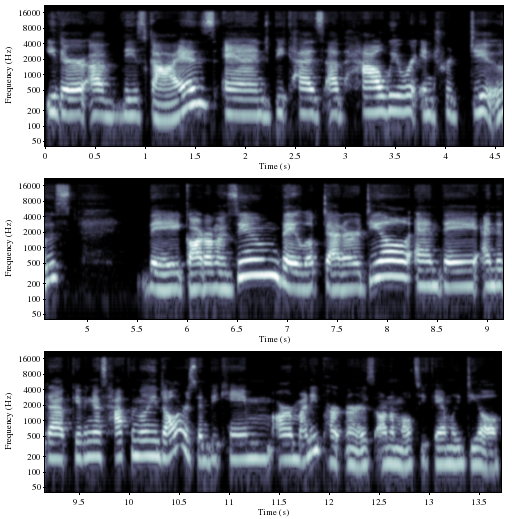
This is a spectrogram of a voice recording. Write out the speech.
either of these guys. And because of how we were introduced, they got on a Zoom, they looked at our deal, and they ended up giving us half a million dollars and became our money partners on a multifamily deal.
